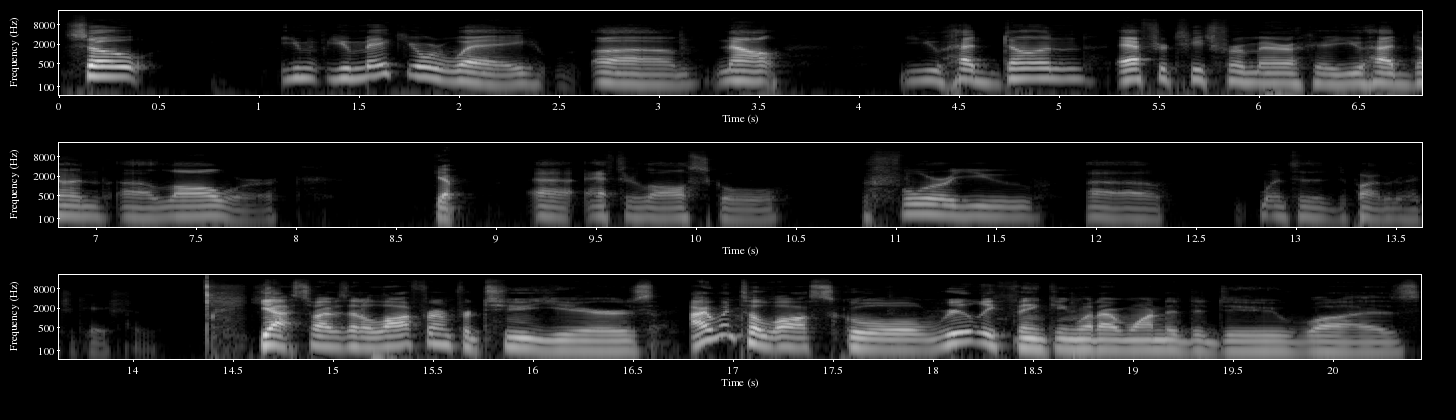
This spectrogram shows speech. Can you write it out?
So you you make your way um, now. You had done after Teach for America. You had done uh, law work. Yep. Uh, after law school, before you uh, went to the Department of Education. Yeah, so I was at a law firm for two years. I went to law school really thinking what I wanted to do was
